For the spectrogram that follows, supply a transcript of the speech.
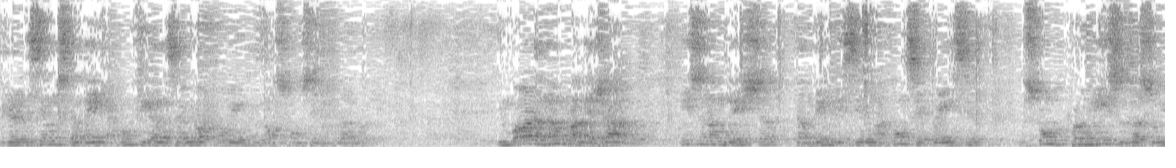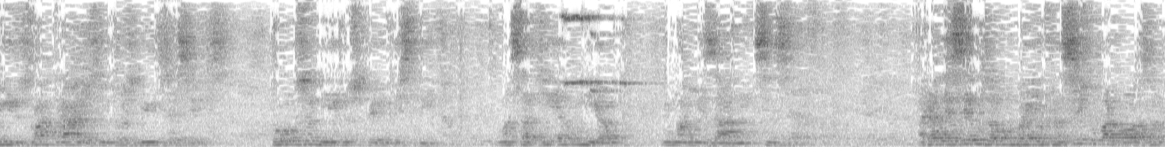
Agradecemos também a confiança e o apoio do nosso Conselho Curador. Embora não planejado, isso não deixa também de ser uma consequência dos compromissos assumidos lá atrás, em 2016, todos unidos pelo Distrito, uma sadia união e uma amizade sincera. Agradecemos ao companheiro Francisco Barbosa,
